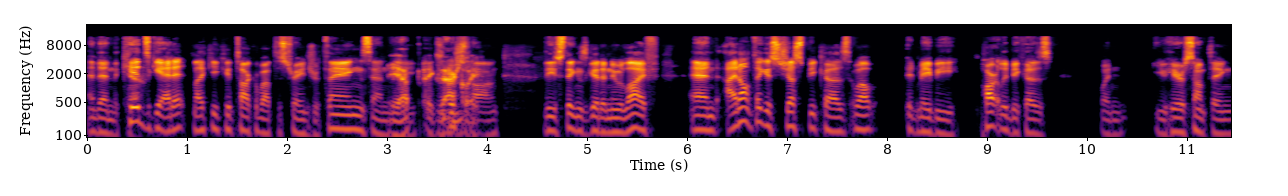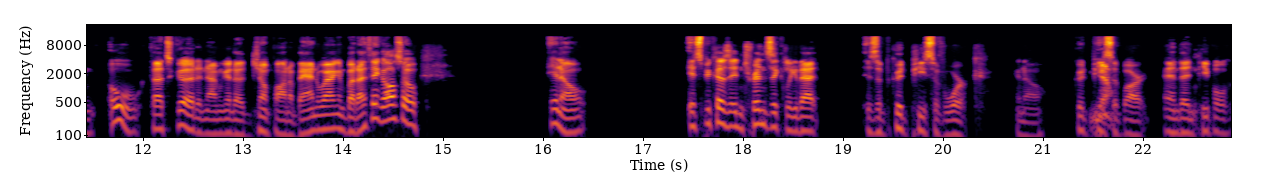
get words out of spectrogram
And then the Yeah. kids get it. Like you could talk about the Stranger Things and Yep, the exactly. song. These things get a new life. And I don't think it's just because, well, it may be partly because when you hear something, oh, that's good, and I'm going to jump on a bandwagon. But I think also, you know, it's because intrinsically that is a good piece of work, you know, good piece Yeah. of art, and then people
